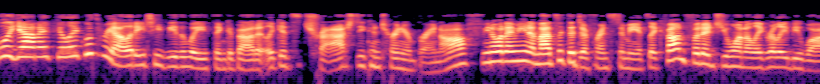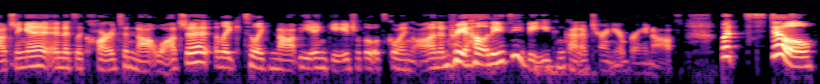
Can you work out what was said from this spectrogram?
Well, yeah, and I feel like with reality TV, the way you think about it, like it's trash, so you can turn your brain off. You know what I mean? And that's like the difference to me. It's like found footage, you want to like really be watching it, and it's like hard to not watch it, like to like not be engaged with what's going on. In reality TV, you mm-hmm. can kind of turn your brain off. But still,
